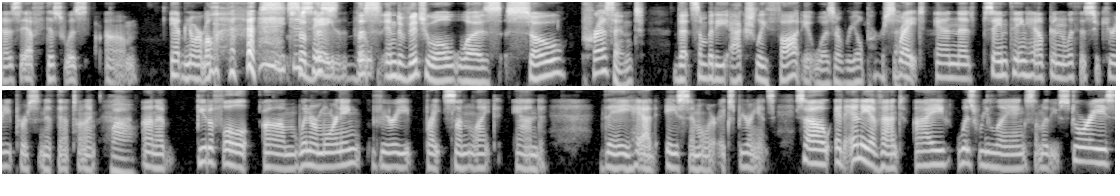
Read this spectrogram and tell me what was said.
as if this was um, abnormal. so this, this individual was so present that somebody actually thought it was a real person. Right. And the same thing happened with a security person at that time. Wow. On a beautiful um, winter morning, very bright sunlight, and they had a similar experience. So, in any event, I was relaying some of these stories,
